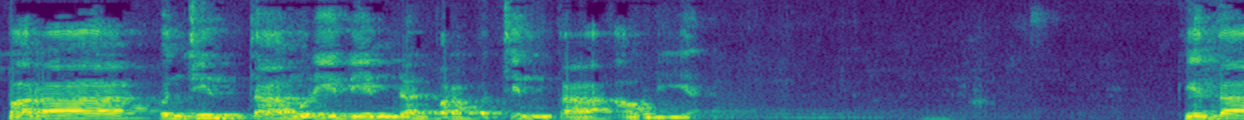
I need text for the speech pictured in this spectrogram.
para pencinta muridin dan para pecinta aulia. Kita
